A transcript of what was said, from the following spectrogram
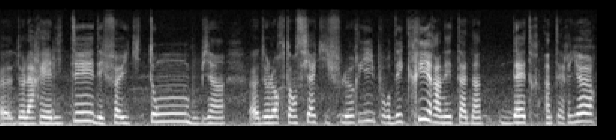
euh, de la réalité, des feuilles qui tombent ou bien euh, de l'hortensia qui fleurit pour décrire un état d'être intérieur,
